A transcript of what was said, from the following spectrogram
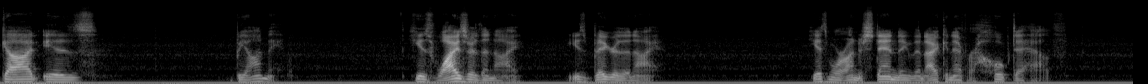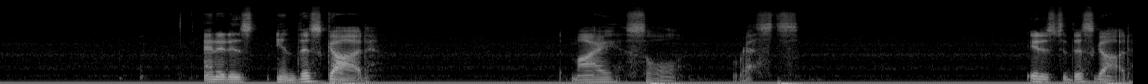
God is beyond me. He is wiser than I. He is bigger than I. He has more understanding than I can ever hope to have. And it is in this God that my soul rests. It is to this God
